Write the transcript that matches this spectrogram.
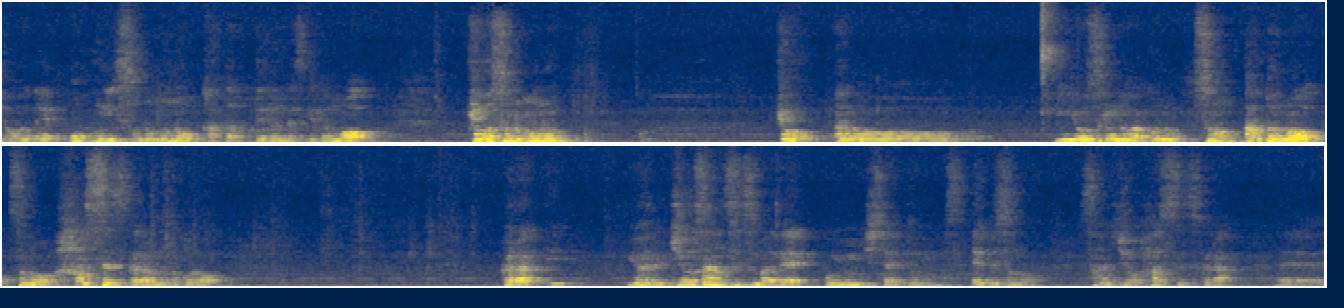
上で奥にそのものを語ってるんですけども今日そのもの今日あの引用するのはこのその後のその8節からのところからいわゆる13節までお読みしたいと思います。エペソの3章8節から、え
